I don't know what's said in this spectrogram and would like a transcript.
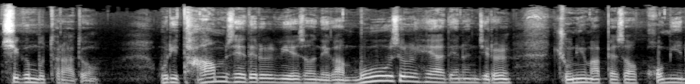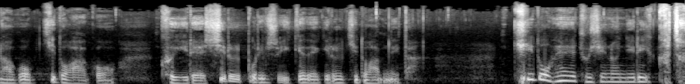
지금부터라도 우리 다음 세대를 위해서 내가 무엇을 해야 되는지를 주님 앞에서 고민하고 기도하고 그 일에 씨를 뿌릴 수 있게 되기를 기도합니다. 기도해 주시는 일이 가장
